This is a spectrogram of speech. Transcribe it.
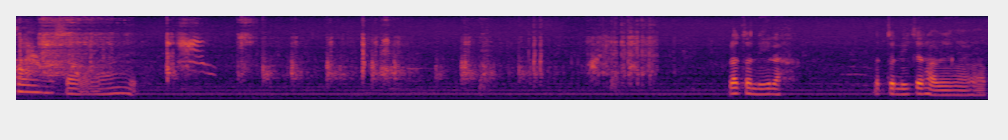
ข้างซ้าย แล้วตัวนี้ล่ะ แล้วตัวนี้จะทำยังไงครับ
